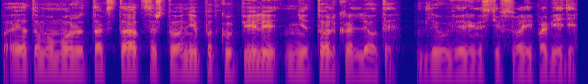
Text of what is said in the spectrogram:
Поэтому может так статься, что они подкупили не только леты для уверенности в своей победе.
